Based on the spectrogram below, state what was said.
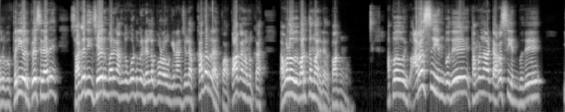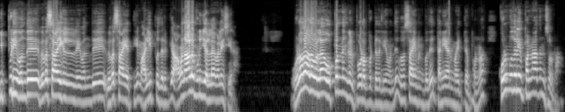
ஒரு பெரியவர் பேசுகிறாரு சகதியும் சேருமாருக்கு அங்கே கொண்டு போய் நெல்லை போட வைக்கிறான்னு சொல்லி கதறாரு பா பார்க்க நம்மளுக்கு அவ்வளோ வருத்தமாக இருக்குது அதை பார்க்கும்போது. அப்போ அரசு என்பது தமிழ்நாட்டு அரசு என்பது இப்படி வந்து விவசாயிகளை வந்து விவசாயத்தையும் அழிப்பதற்கு அவனால முடிஞ்ச எல்லா வேலையும் செய்கிறான் உலக அளவில் ஒப்பந்தங்கள் போடப்பட்டதுலேயும் வந்து விவசாயம் என்பது தனியார் மயத்தை பண்ணும் கொள்முதலை பண்ணாதுன்னு சொல்கிறான்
